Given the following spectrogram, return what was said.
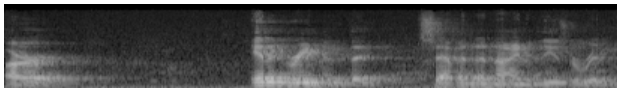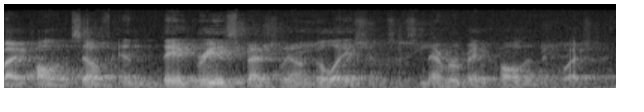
are in agreement that seven to nine of these were written by Paul himself, and they agree especially on Galatians. It's never been called into question.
